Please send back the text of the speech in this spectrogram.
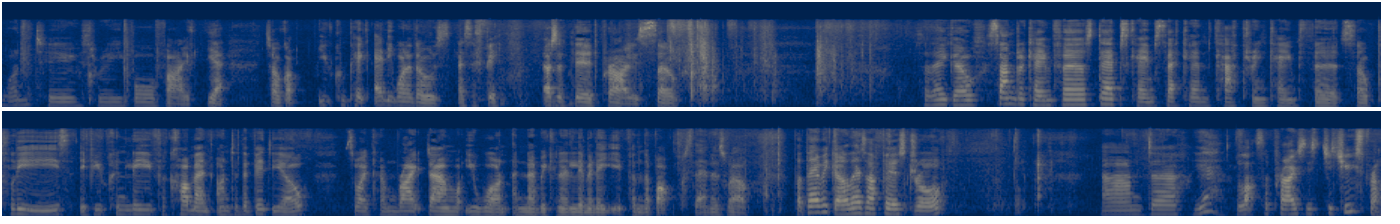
one, two, three, four, five. Yeah, so I've got, you can pick any one of those as a fifth, as a third prize. So, so there you go. Sandra came first, Debs came second, Catherine came third. So please, if you can leave a comment under the video so I can write down what you want and then we can eliminate it from the box then as well. But there we go, there's our first draw. And uh, yeah, lots of prizes to choose from.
